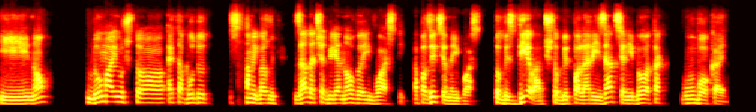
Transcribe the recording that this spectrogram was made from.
И, но думаю, что это будут самые важные задача для новой власти, оппозиционной власти, чтобы сделать, чтобы поляризация не была так глубокая.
